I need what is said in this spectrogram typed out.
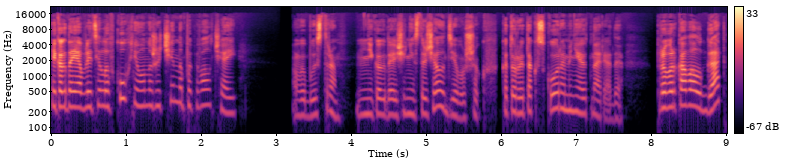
и когда я влетела в кухню, он уже чинно попивал чай. «Вы быстро. Никогда еще не встречал девушек, которые так скоро меняют наряды». Проворковал гад,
